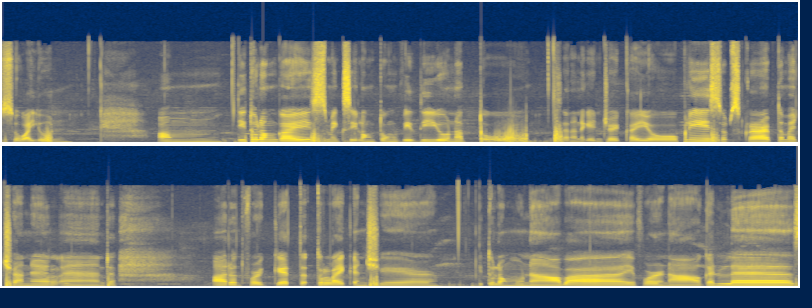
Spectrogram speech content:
So, ayun um, dito lang guys. Maiksi lang tong video na to. Sana nag-enjoy kayo. Please subscribe to my channel and uh, don't forget to like and share. Dito lang muna. Bye for now. God bless.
